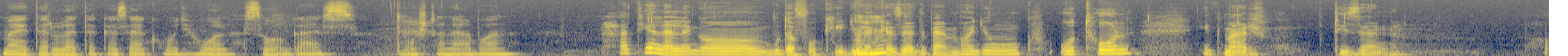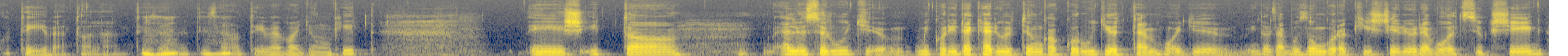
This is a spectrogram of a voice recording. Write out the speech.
mely területek ezek, hogy hol szolgálsz mostanában? Hát jelenleg a Budafoki mhm. gyülekezetben uh-huh. vagyunk otthon, itt már 16 éve talán, 15, uh-huh. 16 éve vagyunk itt, és itt a, először úgy, mikor ide kerültünk, akkor úgy jöttem, hogy igazából zongora kísérőre volt szükség,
